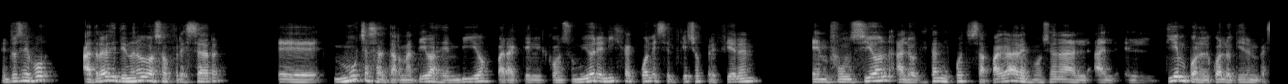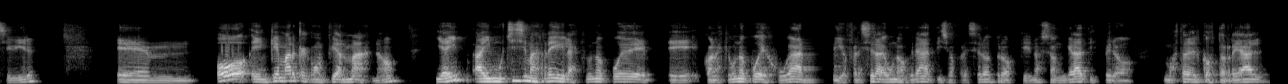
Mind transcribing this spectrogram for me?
Entonces vos, a través de Tienda vas a ofrecer eh, muchas alternativas de envío para que el consumidor elija cuál es el que ellos prefieren en función a lo que están dispuestos a pagar, en función al, tiempo en el cual lo quieren recibir, em, o en qué marca confían más, ¿no? Y ahí hay muchísimas reglas que uno puede, eh, con las que uno puede jugar y ofrecer algunos gratis, ofrecer otros que no son gratis, pero mostrar el costo real.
